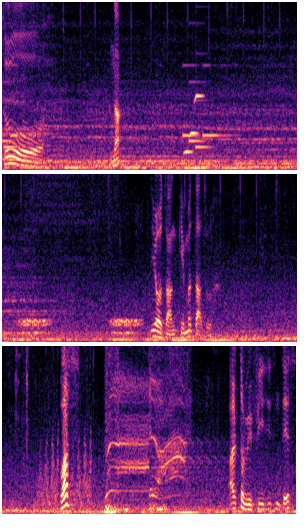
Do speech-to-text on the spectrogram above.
So. Na. Ja, dann gehen wir da durch. Was? Alter, wie fies ist denn das?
